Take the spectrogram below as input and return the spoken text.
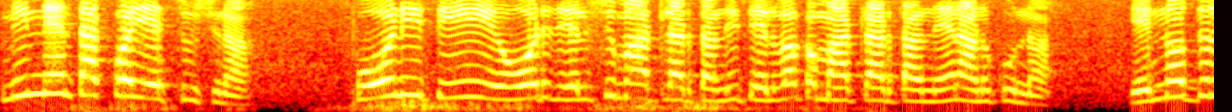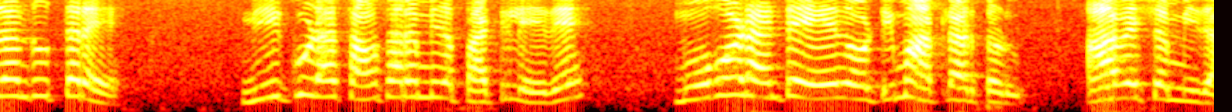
నిన్నేం తక్కువ చేసి చూసిన? పోనీతి ఓడి తెలిసి మాట్లాడుతుంది తెలియక మాట్లాడుతుంది అని అనుకున్నా. ఎన్నొద్దులని చూస్తారే నీకు కూడా సంసారం మీద పట్టి లేదే? మొగోడు అంటే ఏదోటి మాట్లాడతాడు ఆవేశం మీద.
